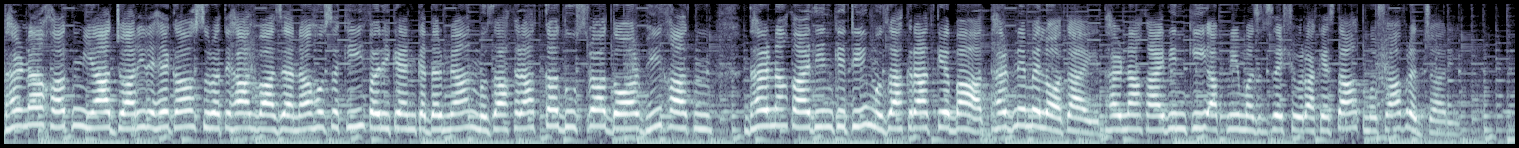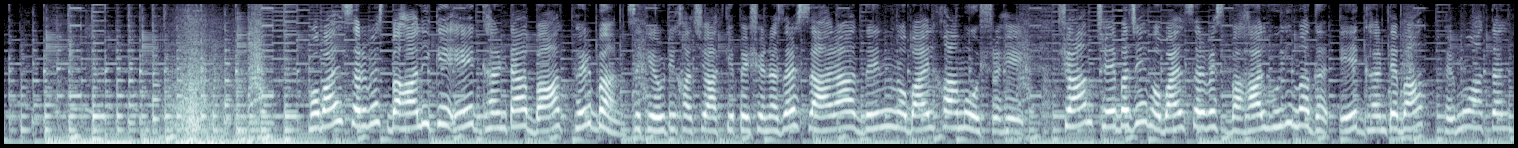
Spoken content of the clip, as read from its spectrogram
دھرنا ختم یا جاری رہے گا۔ صورتحال واضح نہ ہو سکی۔ فریقین کے درمیان مذاکرات کا دوسرا دور بھی ختم دھرنا قائدین کی ٹیم مذاکرات کے بعد دھرنے میں لوٹ آئی۔ دھرنا قائدین کی اپنی مجلس شورا کے ساتھ مشاورت جاری۔ موبائل سروس بحالی کے ایک گھنٹہ بعد پھر بند۔ سیکیورٹی خدشات کے پیش نظر سارا دن موبائل خاموش رہے۔ شام چھ بجے موبائل سروس بحال ہوئی مگر ایک گھنٹے بعد پھر معطل۔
